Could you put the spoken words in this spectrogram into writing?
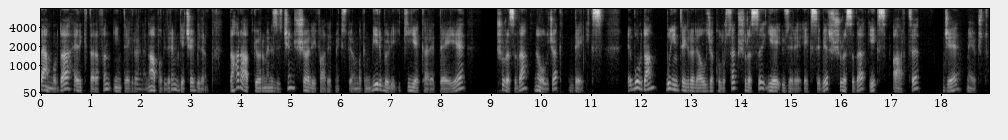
ben burada her iki tarafın integraline ne yapabilirim? Geçebilirim. Daha rahat görmeniz için şöyle ifade etmek istiyorum. Bakın 1 bölü 2y kare dy şurası da ne olacak? dx. E buradan bu integrali alacak olursak şurası y üzeri eksi 1. Şurası da x artı c mevcut.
